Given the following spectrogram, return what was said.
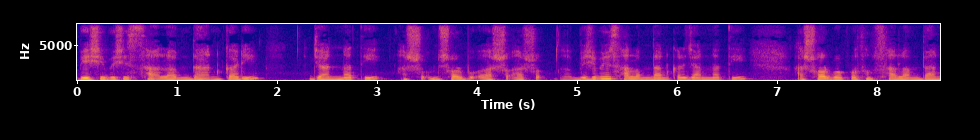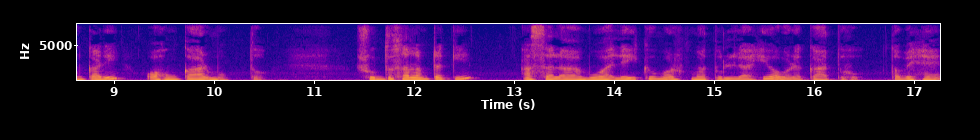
বেশি বেশি সালাম দানকারী জান্নাতি সর্ব বেশি বেশি সালাম দানকারী জান্নাতি আর সর্বপ্রথম সালাম দানকারী অহংকার মুক্ত। শুদ্ধ সালামটা কি? আসসালামু আলাইকুম রহমতুল্লাহি অবরাকাতুহ তবে হ্যাঁ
